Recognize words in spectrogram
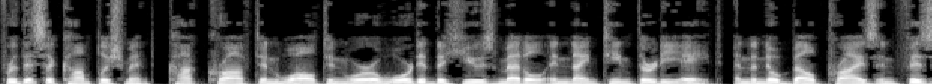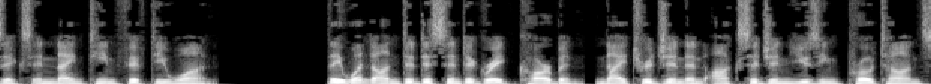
For this accomplishment, Cockcroft and Walton were awarded the Hughes Medal in 1938, and the Nobel Prize in Physics in 1951. They went on to disintegrate carbon, nitrogen and oxygen using protons,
